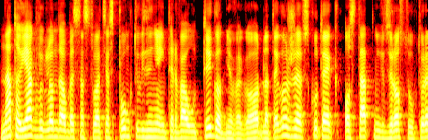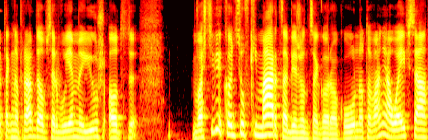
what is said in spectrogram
na to, jak wygląda obecna sytuacja z punktu widzenia interwału tygodniowego, dlatego że wskutek ostatnich wzrostów, które tak naprawdę obserwujemy już od właściwie końcówki marca bieżącego roku, notowania Wavesa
